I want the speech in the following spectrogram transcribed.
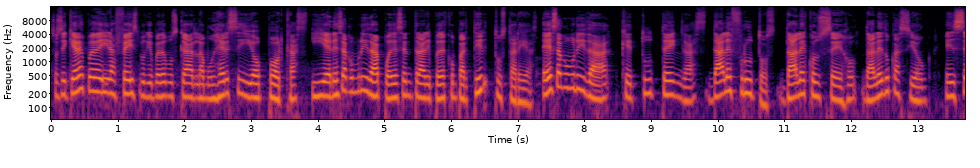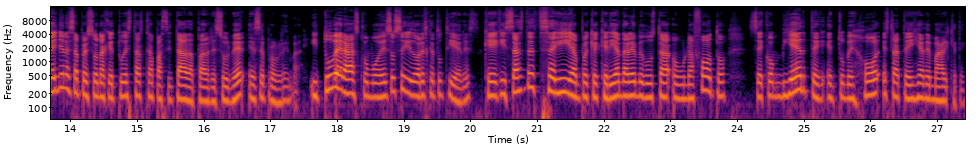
So, si quieres, puedes ir a Facebook y puedes buscar La Mujer CEO Podcast. Y en esa comunidad puedes entrar y puedes compartir tus tareas. Esa comunidad que tú tengas, dale frutos, dale consejo, dale educación Enséñale a esa persona que tú estás capacitada para resolver ese problema. Y tú verás como esos seguidores que tú tienes, que quizás te seguían porque querían darle me gusta a una foto, se convierten en tu mejor estrategia de marketing.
